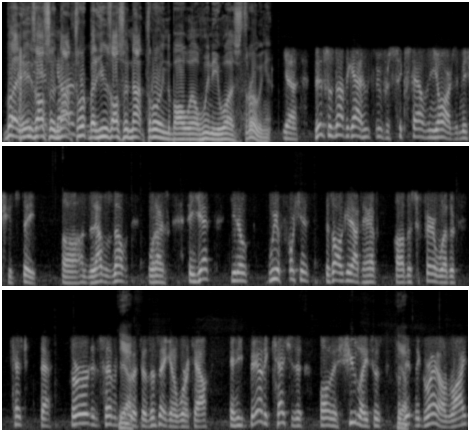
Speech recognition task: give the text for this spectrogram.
But And he's yet, also not, guys- throw, but he was also not throwing the ball well when he was throwing it. Yeah, this was not the guy who threw for six thousand yards at Michigan State. Uh, that was not what I. Was, and yet, you know, we are fortunate as all get out to have uh, Mr. Fairweather catch that third and seventeen. Yeah. I said this ain't going to work out, and he barely catches it on his shoelaces from Yeah. hitting the ground. Right?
